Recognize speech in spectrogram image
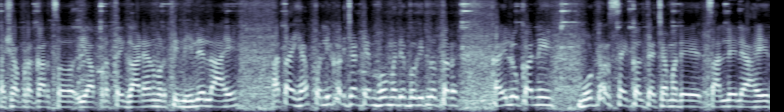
अशा प्रकारचं या प्रत्येक गाड्यांवरती लिहिलेलं आहे. आता ह्या पलीकडच्या टेम्पोमध्ये बघितलं तर काही लोकांनी मोटरसायकल त्याच्यामध्ये चाललेले आहेत.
